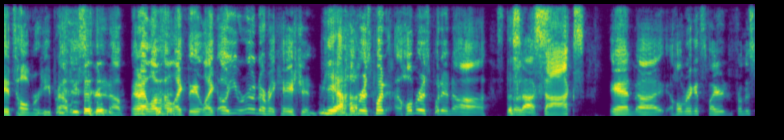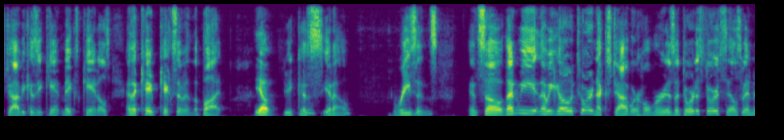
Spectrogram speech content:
It's Homer. He probably screwed it up, and I love how like they like, oh, you ruined our vacation. Yeah. And Homer is put Homer is put in uh the, stocks. stocks. And uh, Homer gets fired from his job because he can't make candles, and the kid kicks him in the butt Yep. because you know reasons. And so then we then we go to our next job where Homer is a door to door salesman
